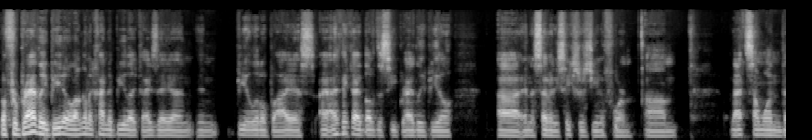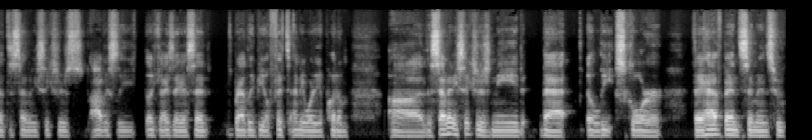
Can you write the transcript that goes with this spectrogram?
But for Bradley Beal, I'm going to kind of be like Isaiah and, and be a little biased. I, I, think I'd love to see Bradley Beal uh, in a 76ers uniform. Um, that's someone that the 76ers, obviously, like Isaiah said, Bradley Beal fits anywhere you put him. Uh, the 76ers need that elite scorer. They have Ben Simmons, who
